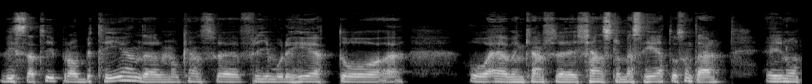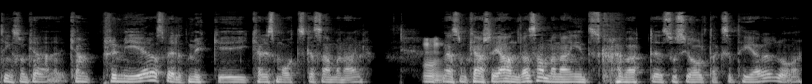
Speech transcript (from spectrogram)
vissa typer av beteenden och kanske frimodighet och eh, och även kanske känslomässighet och sånt där är ju någonting som kan, kan premieras väldigt mycket i karismatiska sammanhang. Mm. Men som kanske i andra sammanhang inte skulle varit eh, socialt accepterade då.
